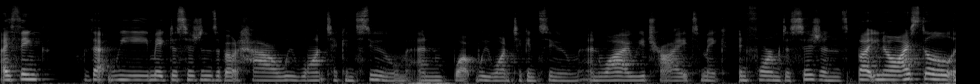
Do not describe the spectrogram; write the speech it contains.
I think that we make decisions about how we want to consume and what we want to consume and why we try to make informed decisions. But you know, I still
